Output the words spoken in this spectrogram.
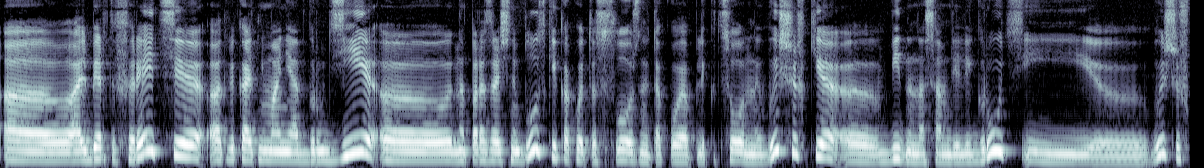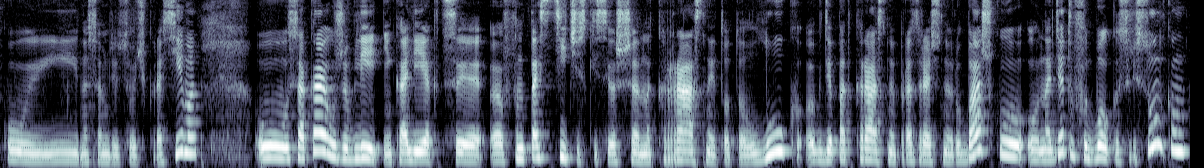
Э, Альберто Ферретти отвлекает внимание от груди э, на прозрачной блузке, какой-то сложной такой аппликационной вышивки. Э, видно, на самом деле, и грудь, и вышивку, и, на самом деле, все очень красиво. У Сакай уже в летней коллекции фантастический совершенно красный тотал лук, где под красную прозрачную рубашку надета футболка с рисунком,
